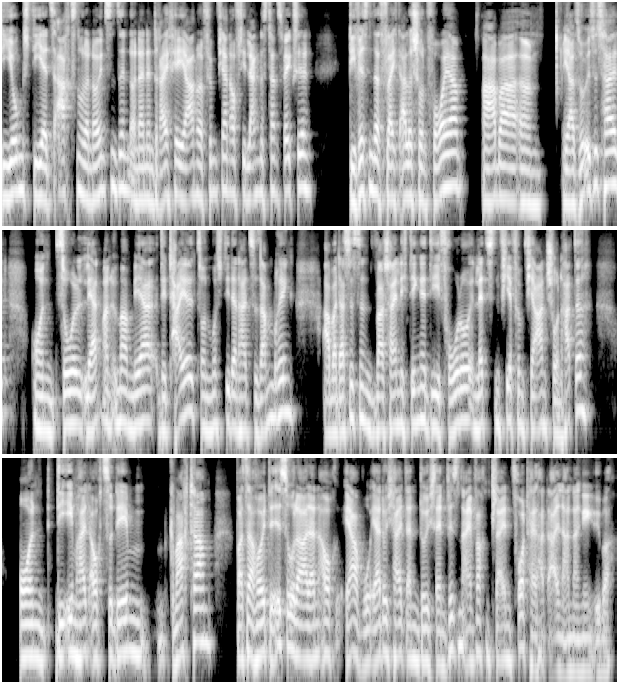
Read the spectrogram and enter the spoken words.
die Jungs, die jetzt 18 oder 19 sind und dann in drei, vier Jahren oder fünf Jahren auf die Langdistanz wechseln. Die wissen das vielleicht alles schon vorher, aber ähm, ja, so ist es halt. Und so lernt man immer mehr Details und muss die dann halt zusammenbringen. Aber das sind wahrscheinlich Dinge, die Frodo in den letzten vier, fünf Jahren schon hatte und die ihm halt auch zu dem gemacht haben, was er heute ist oder dann auch, ja, wo er durch halt dann durch sein Wissen einfach einen kleinen Vorteil hat allen anderen gegenüber.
